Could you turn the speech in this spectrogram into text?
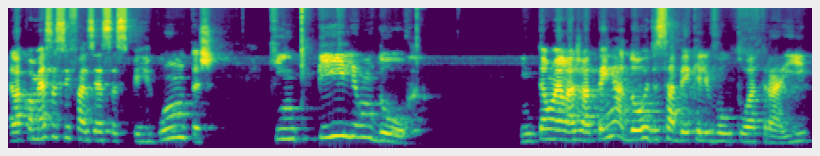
Ela começa a se fazer essas perguntas que empilham dor, Então ela já tem a dor de saber que ele voltou a trair,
